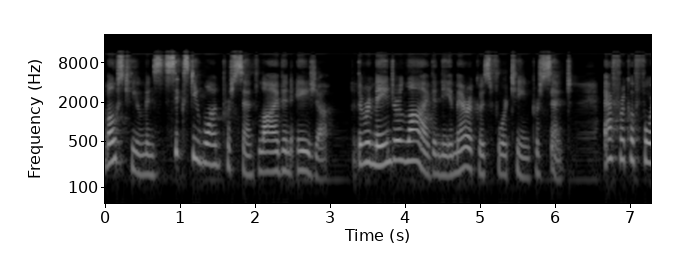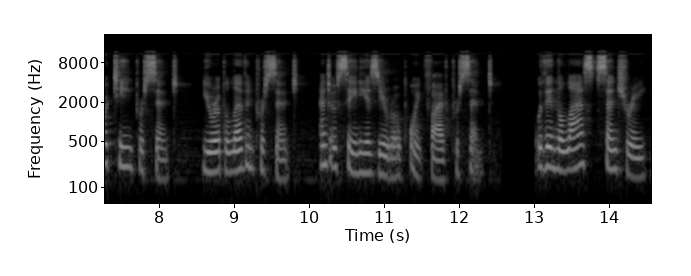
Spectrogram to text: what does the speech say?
Most humans, 61%, live in Asia, the remainder live in the Americas 14%, Africa 14%, Europe 11%, and Oceania 0.5%. Within the last century,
